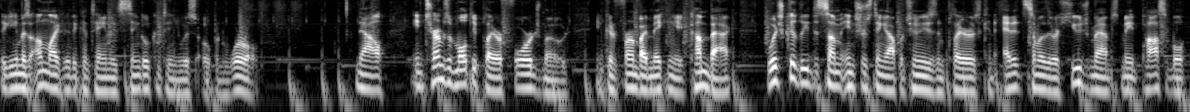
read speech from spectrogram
the game is unlikely to contain a single continuous open world. Now, in terms of multiplayer Forge mode, and confirmed by making a comeback, which could lead to some interesting opportunities and players can edit some of their huge maps made possible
